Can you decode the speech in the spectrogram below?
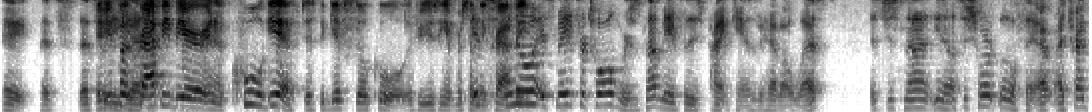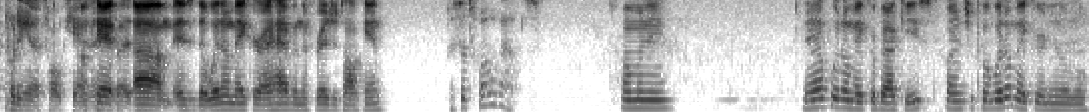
hey, that's that's if you you put get. crappy beer in a cool gift, is the gift still cool? If you're using it for something it's, crappy, You know what? It's made for 12ers. It's not made for these pint cans we have out west. It's just not, you know, it's a short little thing. I, I tried putting in a tall can, okay. it, but um, is the Widowmaker I have in the fridge a tall can? It's a 12 ounce. How many? They have Widowmaker back east. Why don't you put Widowmaker in your little?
